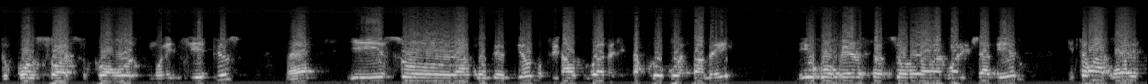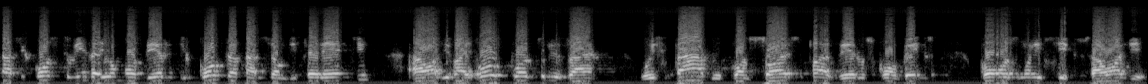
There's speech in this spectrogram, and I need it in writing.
do consórcio com os municípios, né? E isso aconteceu no final do ano, a gente aprovou essa lei, e o governo sancionou ela agora em janeiro, então agora está se construindo aí um modelo de contratação diferente, aonde vai oportunizar o Estado, o consórcio, fazer os convênios com os municípios, aonde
